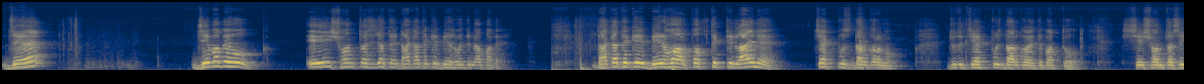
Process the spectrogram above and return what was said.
যে, যেভাবে হোক, এই সন্ত্রাসী যাতে ঢাকা থেকে বের হইতে না পারে। ঢাকা থেকে বের হওয়ার প্রত্যেকটি লাইনে চেকপোস্ট দাঁড় করানো। যদি চেকপোস্ট দাঁড় করাইতে পারতো, সে সন্ত্রাসী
